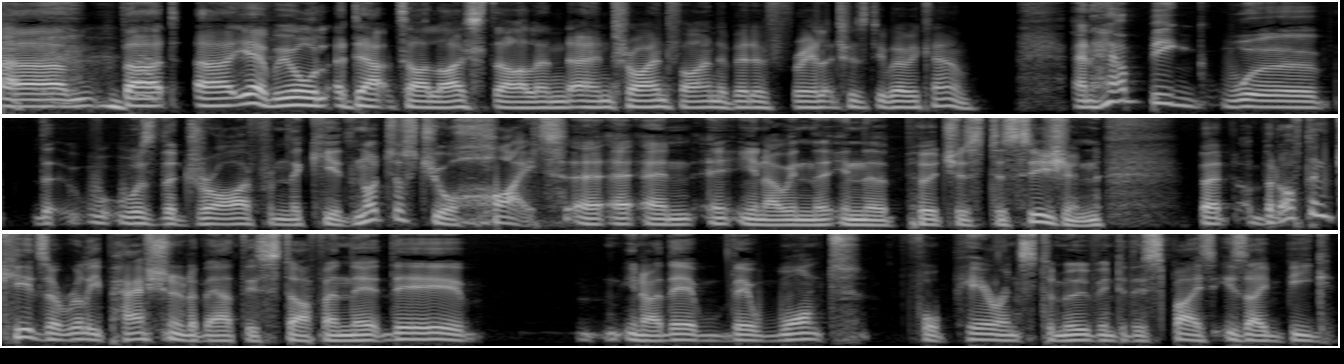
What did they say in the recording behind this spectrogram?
um, but uh, yeah, we all adapt our lifestyle and, and try and find a bit of free electricity where we can. And how big were the, was the drive from the kids? Not just your height uh, and uh, you know in the in the purchase decision, but but often kids are really passionate about this stuff, and their their you know their their want for parents to move into this space is a big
